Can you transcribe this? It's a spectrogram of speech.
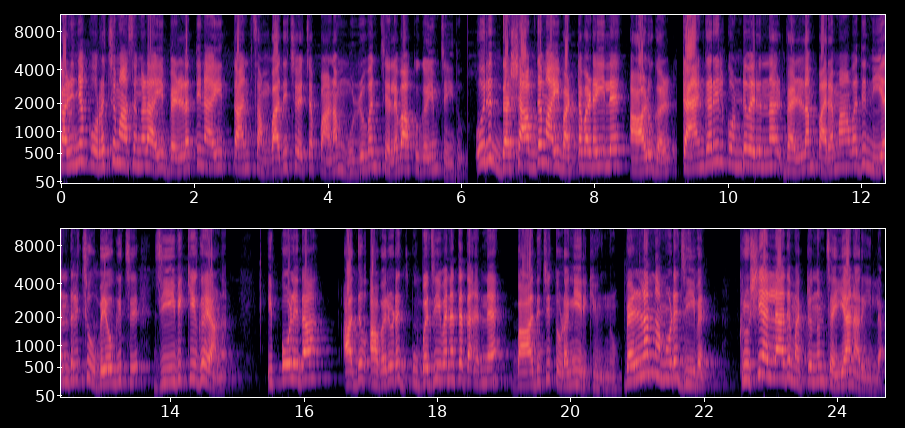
കഴിഞ്ഞ കുറച്ച് മാസങ്ങളായി വെള്ളത്തിനായി താൻ സമ്പാദിച്ചു വെച്ച പണം മുഴുവൻ ചെലവാക്കുകയും ചെയ്തു. ഒരു ദശാബ്ദമായി വട്ടവടയിലെ ആളുകൾ ടാങ്കറിൽ കൊണ്ടുവരുന്ന വെള്ളം പരമാവധി നിയന്ത്രിച്ച് ഉപയോഗിച്ച് ജീവിക്കുകയാണ്. ഇപ്പോൾ ഇതാ അത് അവരുടെ ഉപജീവനത്തെ തന്നെ ബാധിച്ചു തുടങ്ങിയിരിക്കുന്നു. വെള്ളം നമ്മുടെ ജീവൻ. കൃഷിയല്ലാതെ മറ്റൊന്നും ചെയ്യാൻ അറിയില്ല.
